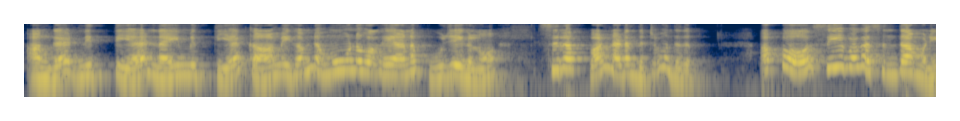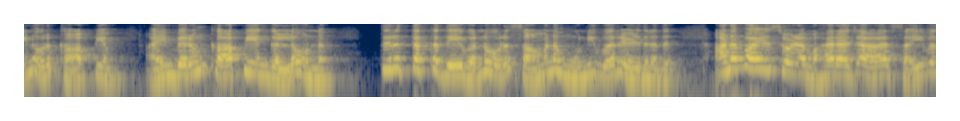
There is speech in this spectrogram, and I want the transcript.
அங்க நித்திய நைமித்திய காமிகம்னு மூணு வகையான பூஜைகளும் சிறப்பாக நடந்துட்டு வந்தது. அப்போ சீவக சிந்தாமணின்னு ஒரு காப்பியம் ஐம்பெரும் காப்பியங்கள்ல ஒன்று திருத்தக்க தேவர்னு ஒரு சமண முனிவர் எழுதினது. அனபாய சோழ மகாராஜா சைவ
